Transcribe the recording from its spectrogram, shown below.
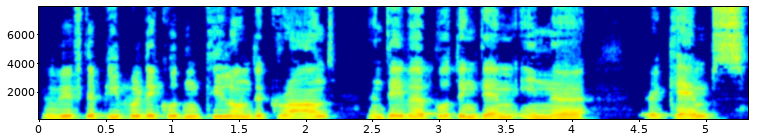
with the people they couldn't kill on the ground and they were putting them in uh, uh camps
